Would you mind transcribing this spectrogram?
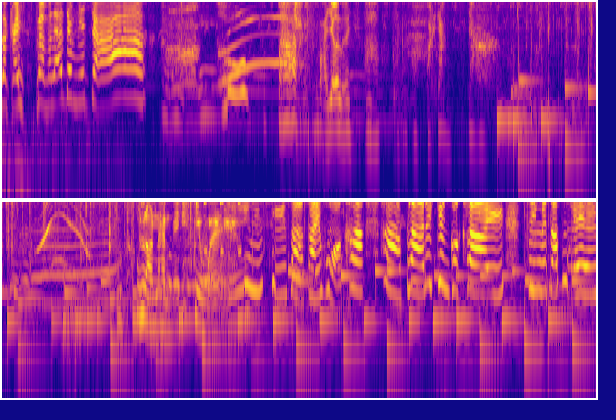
สกายกลับมาแล้วเต็มเมียจ๋าปลาปลาเยอะเลยปลายังยังรอนานไหมหิวไหมพี่สาไก่หัวค่ะ หาปลาได้เก่งกว่าใคร จริงไหมจ๊ะพวกเอง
